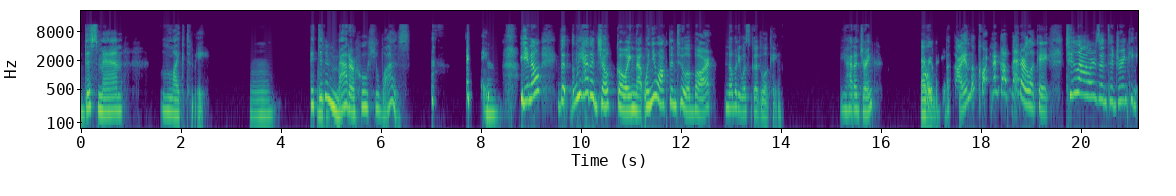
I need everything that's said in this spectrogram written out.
this man liked me mm. it didn't mm. matter who he was you know, the, we had a joke going that when you walked into a bar, nobody was good looking. You had a drink. Oh, Everybody. Oh, the guy in the corner got better looking. Two hours into drinking,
